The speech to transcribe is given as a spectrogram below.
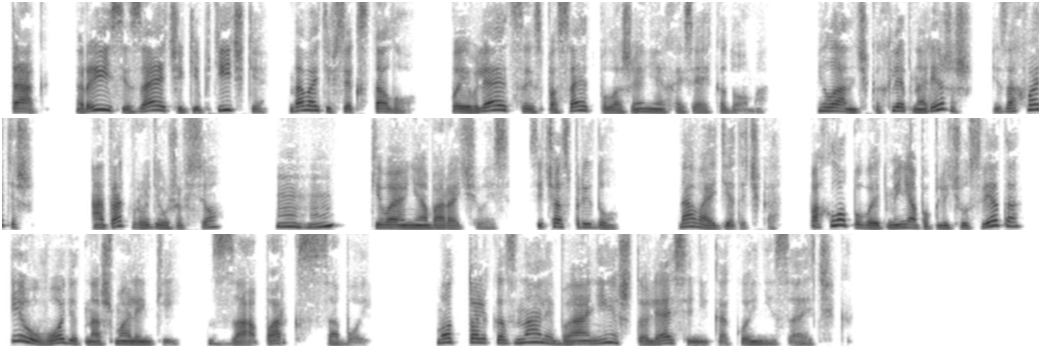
Так, рыси, зайчики, птички, давайте все к столу. Появляется и спасает положение хозяйка дома. Иланочка, хлеб нарежешь и захватишь? А так вроде уже все. Угу, киваю, не оборачиваясь. Сейчас приду. Давай, деточка. Похлопывает меня по плечу Света и уводит наш маленький зоопарк с собой. Вот только знали бы они, что Ляся никакой не зайчик.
